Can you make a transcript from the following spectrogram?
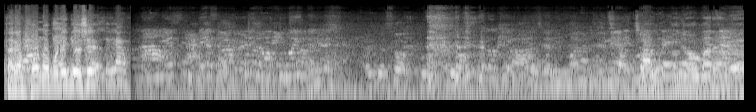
તારા ફોટો પડી ગયો છે? ચાલો તો જો અમારે હવે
